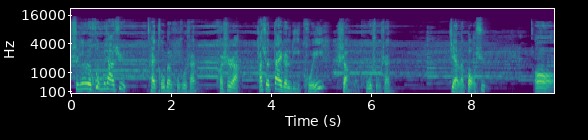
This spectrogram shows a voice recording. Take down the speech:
是因为混不下去才投奔枯树山。可是啊，他却带着李逵上了枯树山，见了鲍旭。哦，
